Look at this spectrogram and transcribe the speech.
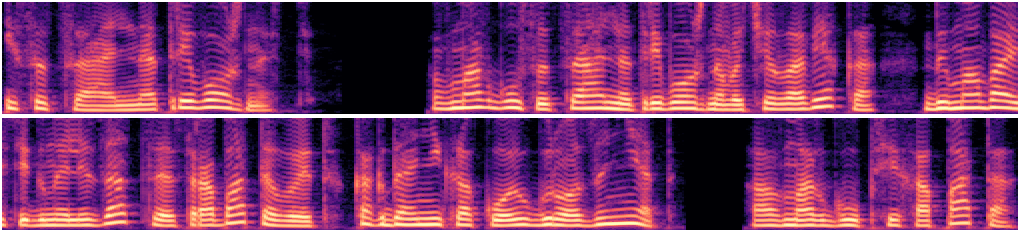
и социальная тревожность. В мозгу социально тревожного человека дымовая сигнализация срабатывает, когда никакой угрозы нет, а в мозгу психопата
